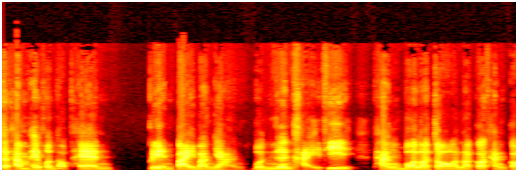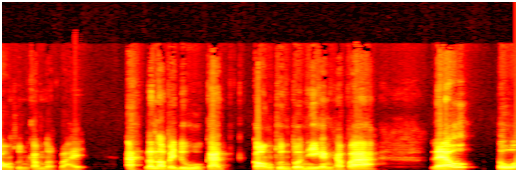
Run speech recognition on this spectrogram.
จะทำให้ผลตอบแทนเปลี่ยนไปบางอย่าง บนเงื่อนไขที่ทางบลจแล้วก็ทางกองทุนกำหนดไว้อะแล้วเราไปดูการกองทุนตัวนี้กันครับว่า แล้วตัว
